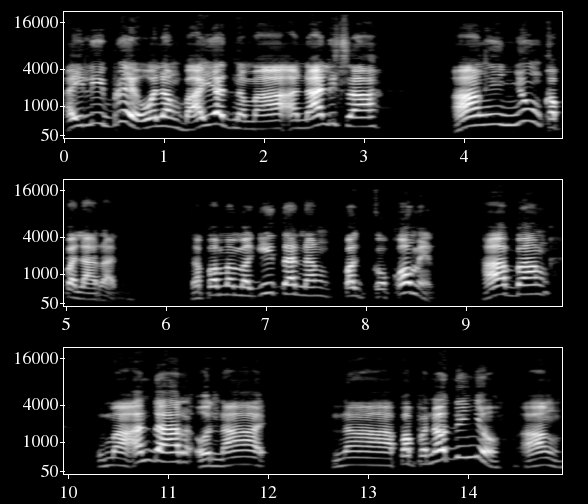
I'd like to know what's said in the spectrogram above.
Ay libre, walang bayad na maaanalisa ang inyong kapalaran sa pamamagitan ng pagko-comment habang umaandar o na na papanood ninyo ang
